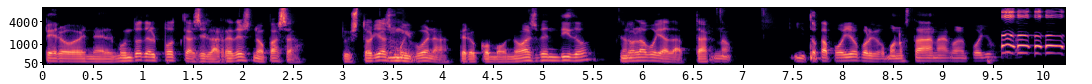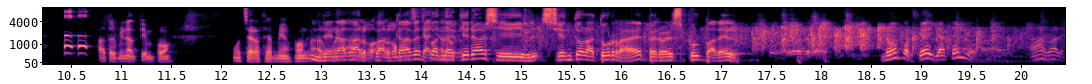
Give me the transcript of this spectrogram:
Pero en el mundo del podcast y las redes no pasa. Tu historia es muy Mm. buena, pero como no has vendido, no la voy a adaptar. No. Y toca pollo porque como no está nada con el pollo, ha terminado el tiempo. Muchas gracias, Mianfon. De ¿Alguna- nada, algo- cua- algo cada más vez que cuando añadir? quieras y siento la turra, ¿eh? pero es culpa de él. No, ¿por qué? Ya tengo. Ah, vale.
